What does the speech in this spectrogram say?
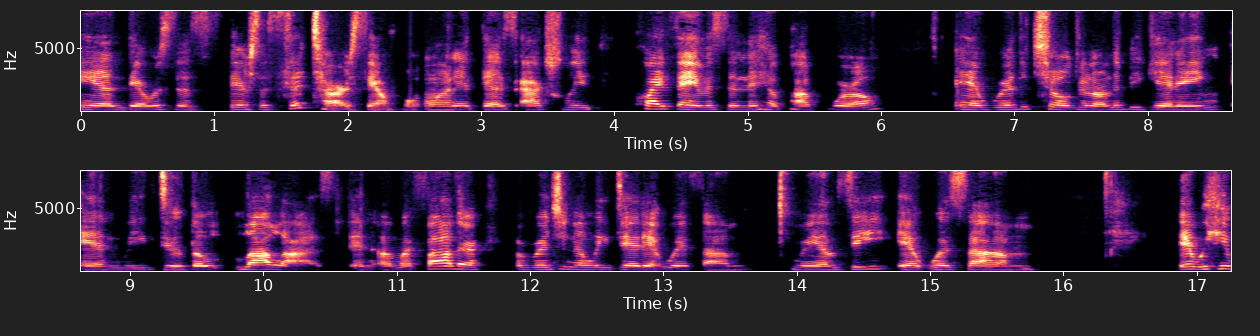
and there was this there's a sitar sample on it that's actually quite famous in the hip hop world. And we're the children on the beginning and we do the la-las. And uh, my father originally did it with um, ramsey. It was um, it, he,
